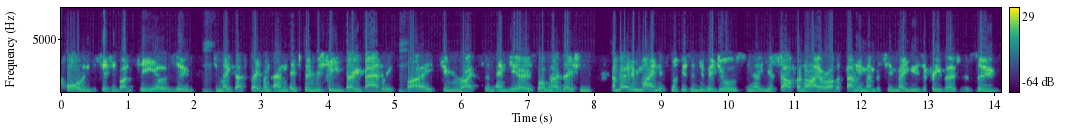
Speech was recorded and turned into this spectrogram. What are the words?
appalling decision by the CEO of Zoom mm. to make that statement. And it's been received very badly mm. by human rights and NGOs, organizations And bear in mind, it's not just individuals, you know, yourself and I or other family members who may use a free version of Zoom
